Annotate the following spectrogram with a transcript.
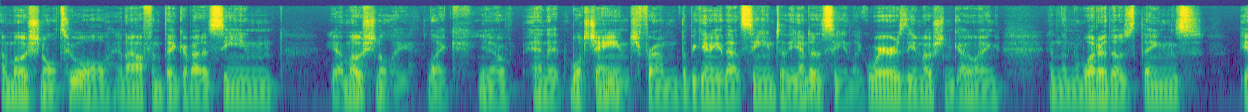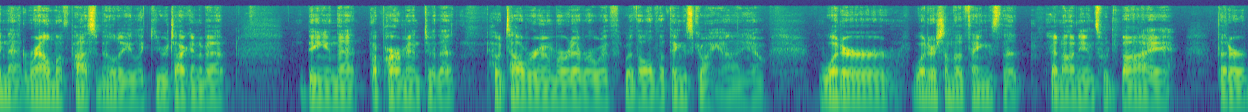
emotional tool and i often think about a scene emotionally like you know and it will change from the beginning of that scene to the end of the scene like where is the emotion going? And then what are those things in that realm of possibility? Like you were talking about being in that apartment or that hotel room or whatever with with all the things going on you know what are what are some of the things that an audience would buy that are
